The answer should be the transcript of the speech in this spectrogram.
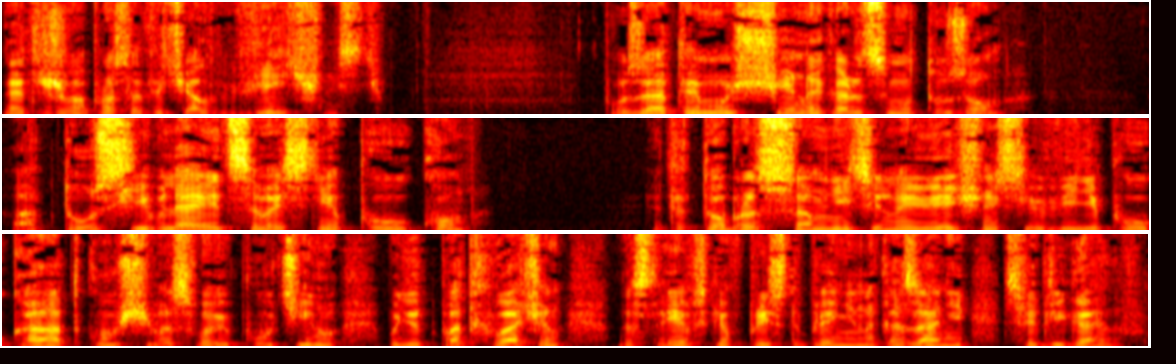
на этот же вопрос отвечал в вечность. Пузатый мужчина кажется ему тузом, а туз является во сне пауком — этот образ сомнительной вечности в виде паука, откущего свою паутину, будет подхвачен Достоевским в «Преступлении и наказании» Свидригайлов.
